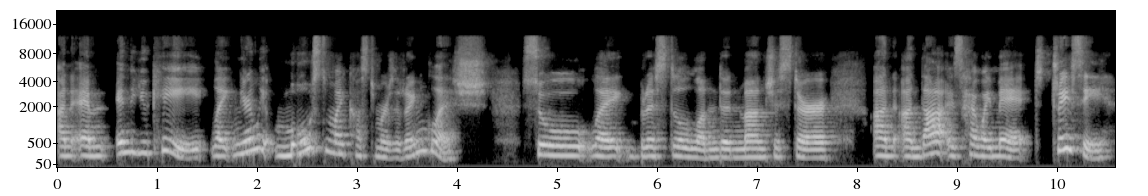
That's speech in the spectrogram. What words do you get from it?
and um, in the UK, like nearly most of my customers are English. So like Bristol, London, Manchester, and and that is how I met Tracy.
